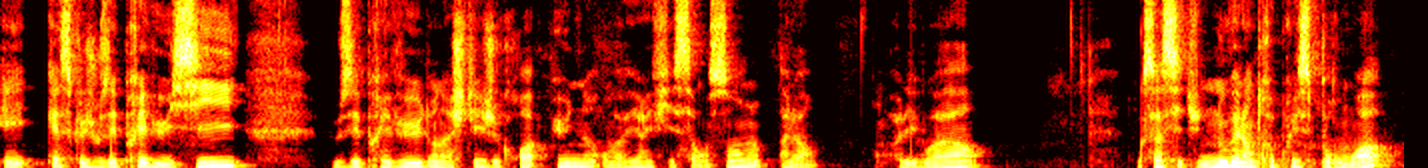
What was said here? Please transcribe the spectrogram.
Et qu'est-ce que je vous ai prévu ici? Je vous ai prévu d'en acheter, je crois, une. On va vérifier ça ensemble. Alors, on va aller voir. Donc ça, c'est une nouvelle entreprise pour moi.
